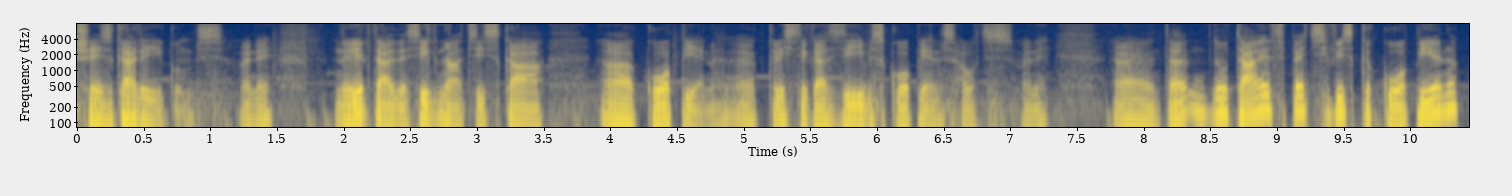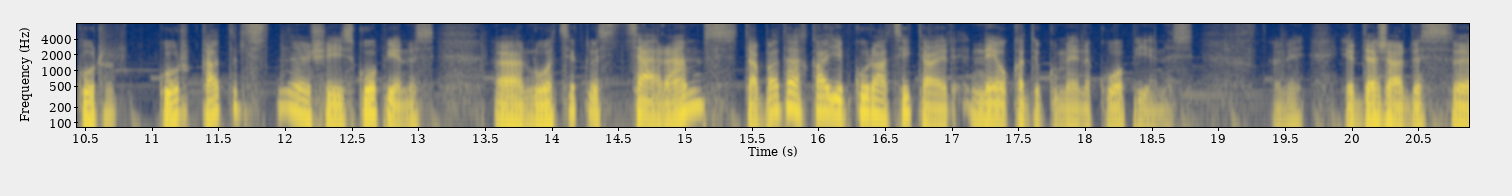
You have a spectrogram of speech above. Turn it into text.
šis garīgums. Nu, ir tādas ignāciskā uh, kopiena, uh, kristīgās dzīves kopiena saucas. Uh, tā, nu, tā ir specifiska kopiena, kur, kur katrs šīs kopienas uh, loceklis cerams, tāpat kā jebkurā citā ir neokatekumēna kopienas. Ne? Ir dažādas uh,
